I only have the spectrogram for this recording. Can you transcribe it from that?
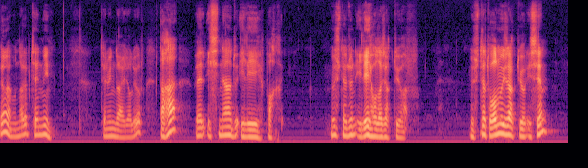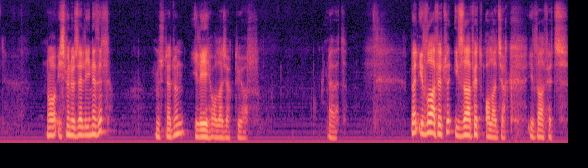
değil mi? Bunlar hep tenvin. Tenvin dahil oluyor. Daha vel isnadu ileyh bak. Müsnedün ileyh olacak diyor. Müsned olmayacak diyor isim. O ismin özelliği nedir? Müsnedün ileyh olacak diyor. Evet. Vel izafetü izafet olacak. İzafet.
